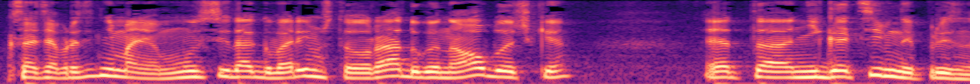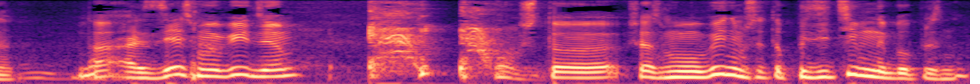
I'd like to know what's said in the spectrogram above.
Кстати, обратите внимание, мы всегда говорим, что радуга на облачке – это негативный признак. Да? А здесь мы видим, что сейчас мы увидим, что это позитивный был признак.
